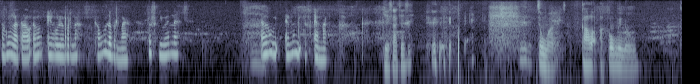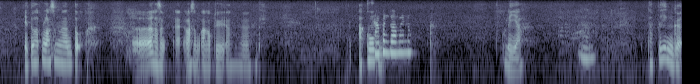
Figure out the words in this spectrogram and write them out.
Aku nggak tahu. Emang yang udah pernah? Kamu udah pernah? Terus gimana? Emang emang enak biasa aja sih. Cuma kalau aku minum itu aku langsung ngantuk. Eh, langsung eh, langsung anggap diri eh. aku kapan kamu minum? Kuliah. Hmm. tapi enggak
